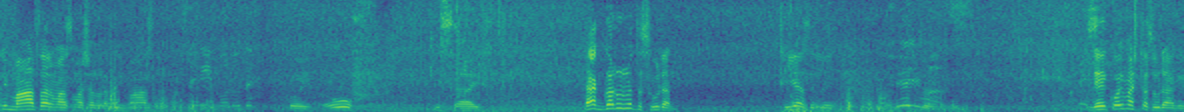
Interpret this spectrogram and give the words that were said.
খালি মাছ আর মাছ মাশাল্লাহ খালি মাছ আর মাছ। কই? ওফ কি সাইজ এক গরুর তো সুডান। ঠিক আছে লে দে কই মাছটা সুড়া আগে?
